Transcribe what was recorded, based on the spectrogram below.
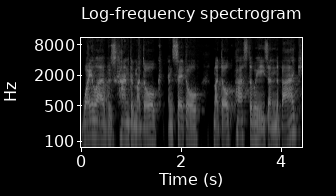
while I was handing my dog and said, "Oh, my dog passed away. He's in the bag."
